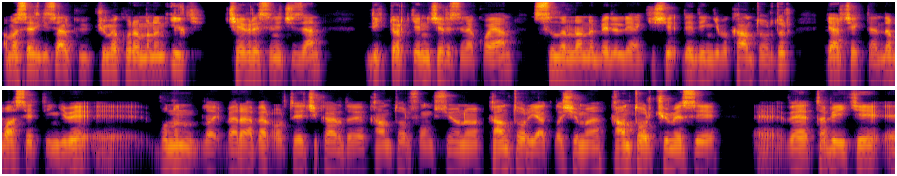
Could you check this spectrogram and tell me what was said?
Ama sezgisel küme kuramının ilk çevresini çizen dikdörtgenin içerisine koyan, sınırlarını belirleyen kişi dediğin gibi kantordur. Gerçekten de bahsettiğin gibi e, bununla beraber ortaya çıkardığı kantor fonksiyonu, kantor yaklaşımı, kantor kümesi e, ve tabii ki e,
